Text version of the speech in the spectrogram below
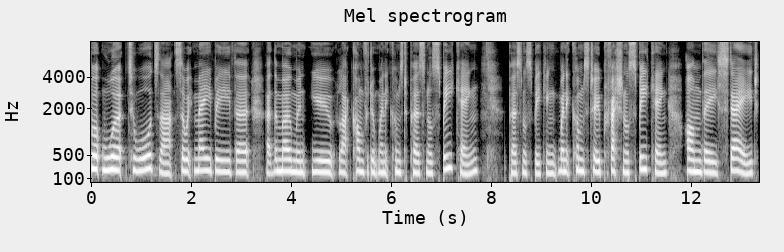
but work towards that. So it may be that at the moment you lack confidence when it comes to personal speaking personal speaking when it comes to professional speaking on the stage,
